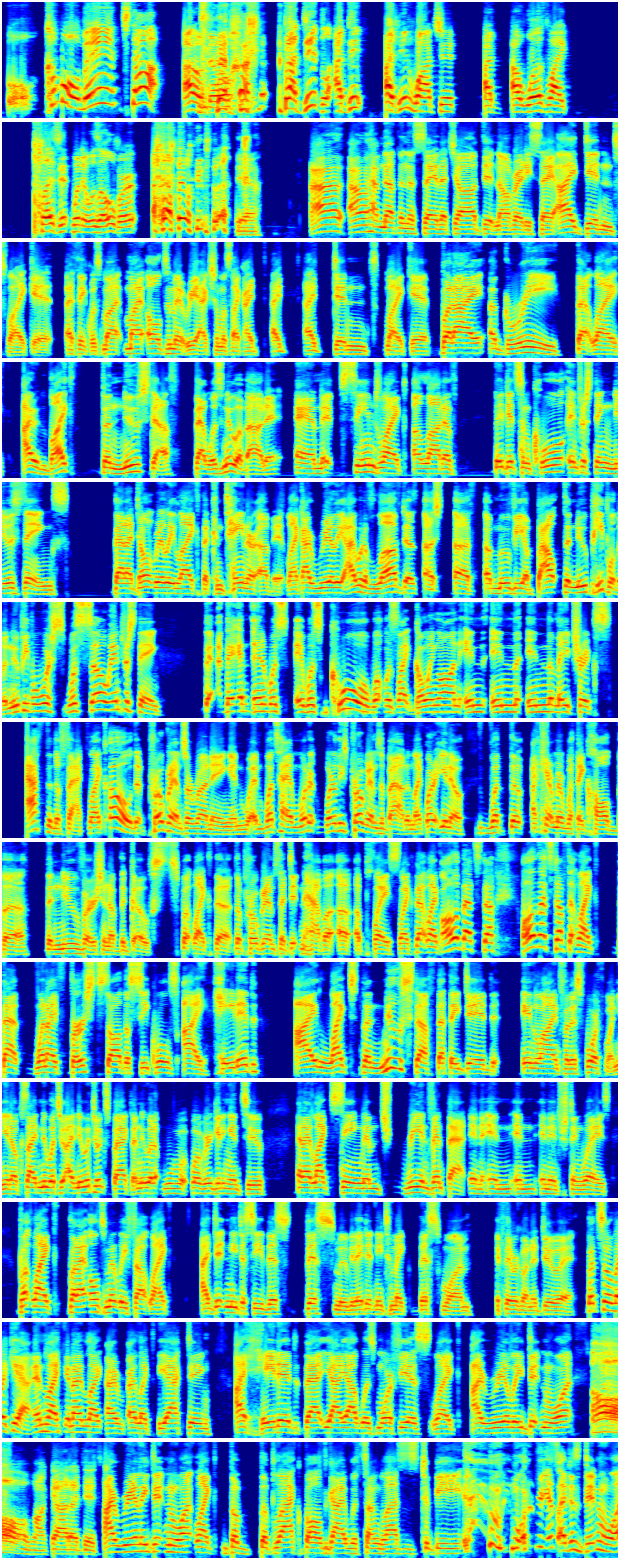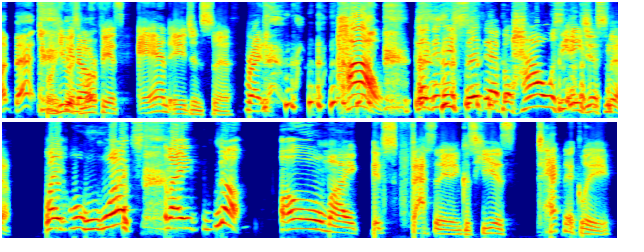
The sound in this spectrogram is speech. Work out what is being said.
oh, come on, man, stop. I don't know, but I did. I did. I did watch it. I I was like pleasant when it was over. Yeah. I I don't have nothing to say that y'all didn't already say. I didn't like it. I think was my my ultimate reaction was like I I I didn't like it. But I agree that like I like the new stuff that was new about it and it seemed like a lot of they did some cool interesting new things that I don't really like the container of it. Like I really, I would have loved a a, a, movie about the new people. The new people were was so interesting. They, and, and it was it was cool what was like going on in in in the Matrix after the fact. Like oh, the programs are running and and what's and what are, what are these programs about and like what are, you know what the I can't remember what they called the the new version of the ghosts but like the the programs that didn't have a, a, a place like that like all of that stuff all of that stuff that like that when I first saw the sequels, I hated. I liked the new stuff that they did in line for this fourth one, you know, because I knew what to I knew what to expect. I knew what what we were getting into, and I liked seeing them tr- reinvent that in in in in interesting ways. But like, but I ultimately felt like I didn't need to see this this movie. They didn't need to make this one if they were going to do it. But so like, yeah, and like, and I like I I liked the acting. I hated that Yahya was Morpheus. Like, I really didn't want. Oh my god, I did. I really didn't want like the the black bald guy with sunglasses to be Morpheus. I just didn't want that. Well, he you was know? Morpheus and Agent Smith. right? How? like they, they said that, but how was he Agent Smith? Like what? Like no. Oh my. It's fascinating because he is technically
